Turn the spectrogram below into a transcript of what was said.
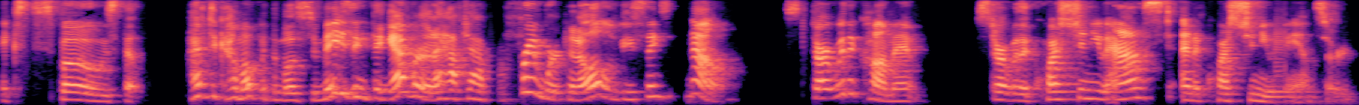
exposed that I have to come up with the most amazing thing ever and I have to have a framework and all of these things. No, start with a comment, start with a question you asked and a question you answered.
